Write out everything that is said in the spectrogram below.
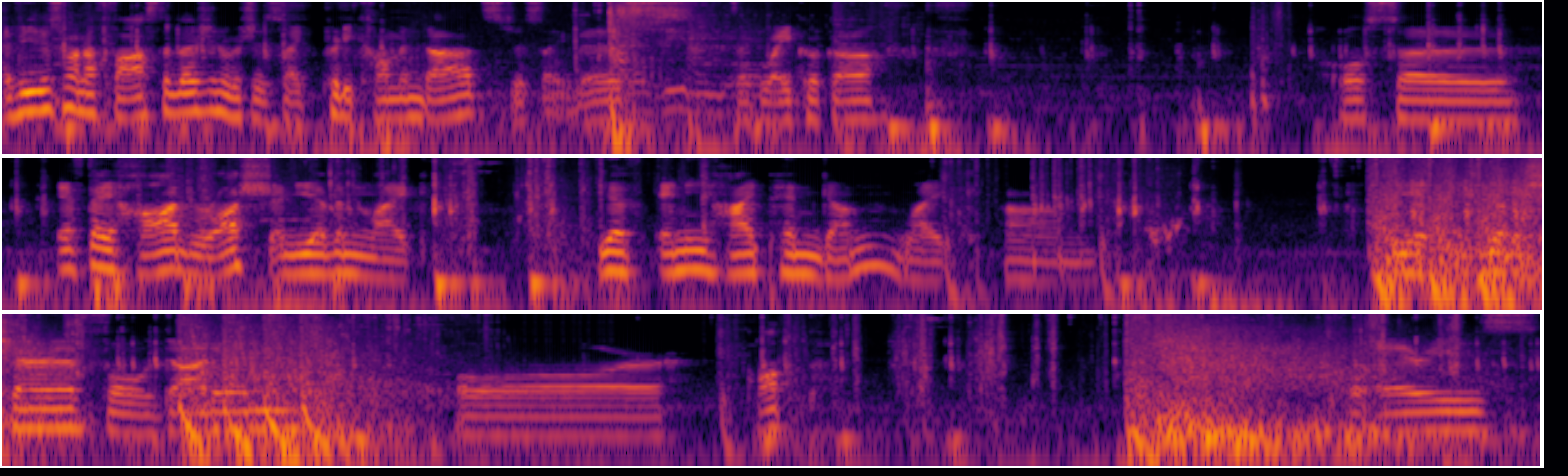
If you just want a faster version, which is like pretty common darts, just like this, it's like way quicker. Also, if they hard rush and you haven't like you have any high pen gun, like um if you got a sheriff or guardian or op or Ares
